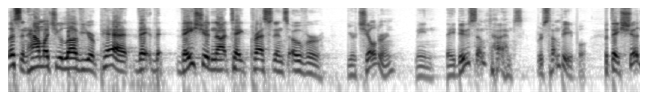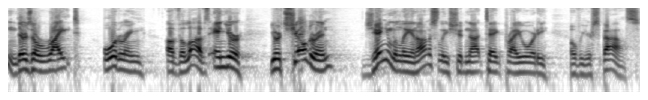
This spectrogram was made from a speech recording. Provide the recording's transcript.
listen, how much you love your pet, they, they should not take precedence over your children. I mean, they do sometimes for some people, but they shouldn't. There's a right ordering of the loves. And your, your children, genuinely and honestly, should not take priority over your spouse,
